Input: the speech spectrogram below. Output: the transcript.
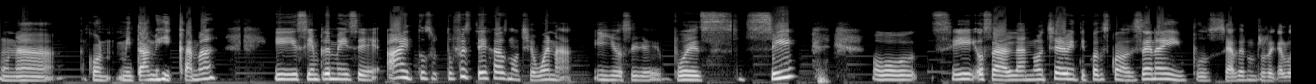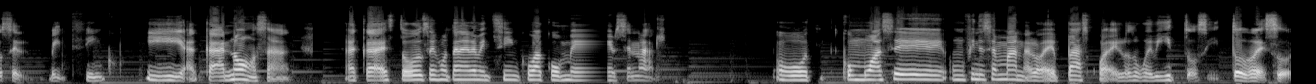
una con mitad mexicana y siempre me dice, ay, tú, festejas Nochebuena. Y yo así de, pues sí, o sí, o sea, la noche del 24 es cuando se cena y pues se abren los regalos el 25. Y acá no, o sea, acá todos se juntan el 25 a comer, cenar. O como hace un fin de semana, lo de Pascua y los huevitos y todo eso.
